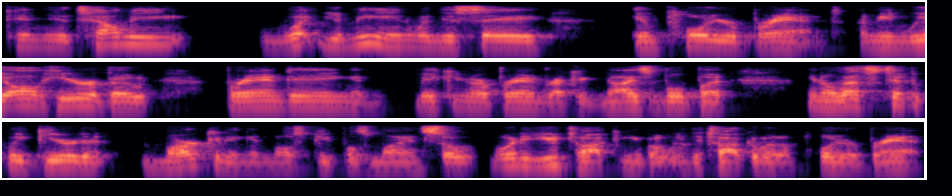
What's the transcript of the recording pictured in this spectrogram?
can you tell me what you mean when you say employer brand? I mean, we all hear about branding and making our brand recognizable but you know that's typically geared at marketing in most people's minds. So what are you talking about when you talk about employer brand?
